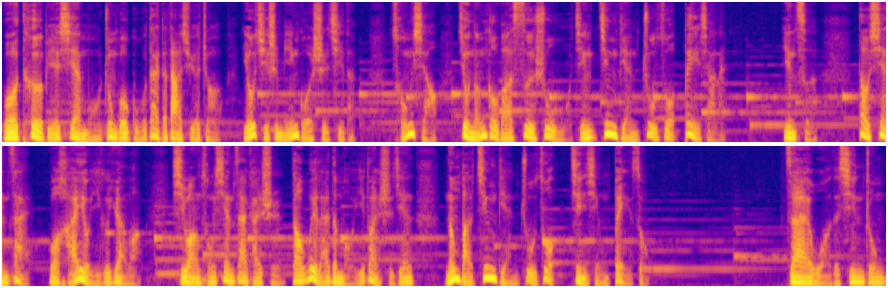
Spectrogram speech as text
我特别羡慕中国古代的大学者，尤其是民国时期的，从小就能够把四书五经经典著作背下来，因此，到现在我还有一个愿望。希望从现在开始到未来的某一段时间，能把经典著作进行背诵。在我的心中，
